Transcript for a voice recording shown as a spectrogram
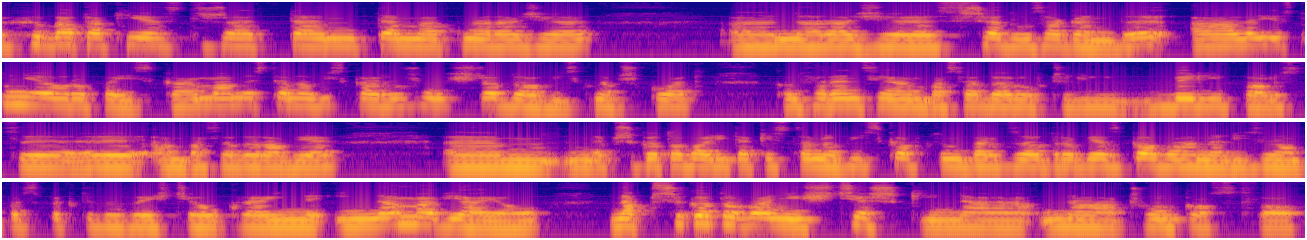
y, chyba tak jest, że ten temat na razie na razie zszedł z agendy, ale jest Unia Europejska, mamy stanowiska różnych środowisk, na przykład konferencja ambasadorów, czyli byli polscy e, ambasadorowie, przygotowali takie stanowisko, w którym bardzo drobiazgowo analizują perspektywy wejścia Ukrainy i namawiają na przygotowanie ścieżki na, na członkostwo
